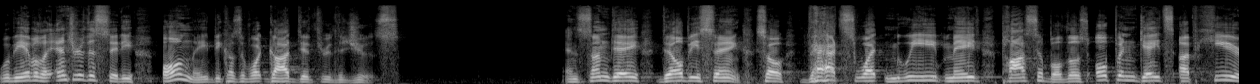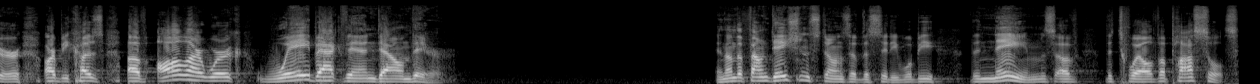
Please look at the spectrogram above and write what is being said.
will be able to enter the city only because of what God did through the Jews. And someday they'll be saying, so that's what we made possible. Those open gates up here are because of all our work way back then down there. And on the foundation stones of the city will be the names of the 12 apostles.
